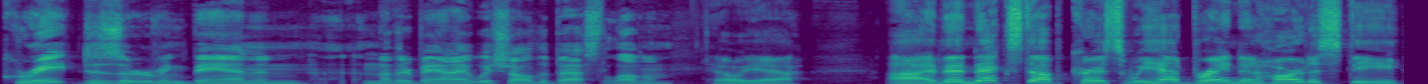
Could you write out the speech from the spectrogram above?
great deserving band, and another band I wish all the best. Love them. Hell yeah. Uh, and then next up, Chris, we had Brandon Hardesty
